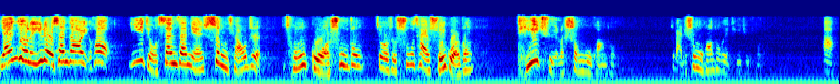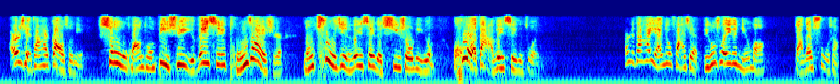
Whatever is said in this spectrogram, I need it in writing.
研究了一溜三糟以后，一九三三年，圣乔治。从果蔬中，就是蔬菜水果中提取了生物黄酮，就把这生物黄酮给提取出来啊！而且他还告诉你，生物黄酮必须与 VC 同在时，能促进 VC 的吸收利用，扩大 VC 的作用。而且他还研究发现，比如说一个柠檬长在树上，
